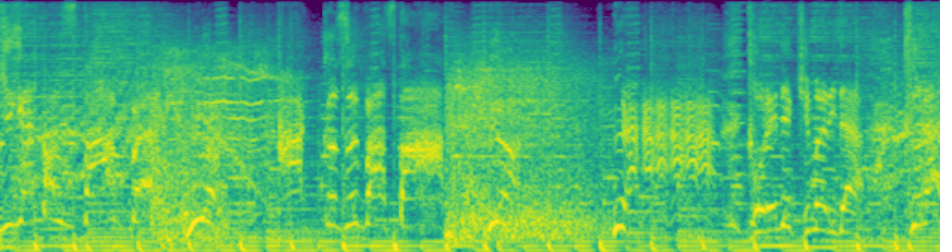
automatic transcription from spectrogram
ギガトンスタンプ。アックスバスターこれで決まりだ。クラッ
